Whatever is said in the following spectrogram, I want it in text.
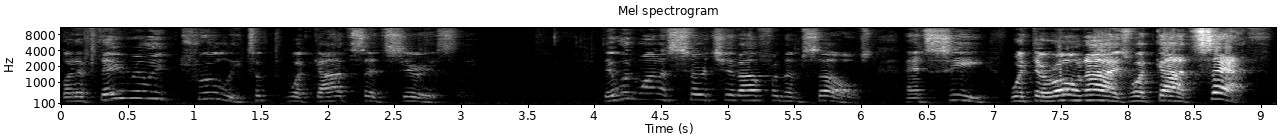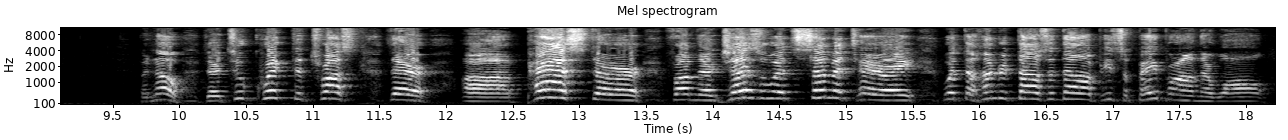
But if they really truly took what God said seriously, they would want to search it out for themselves and see with their own eyes what God saith. But no, they're too quick to trust their uh, pastor from their Jesuit cemetery with the $100,000 piece of paper on their wall.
